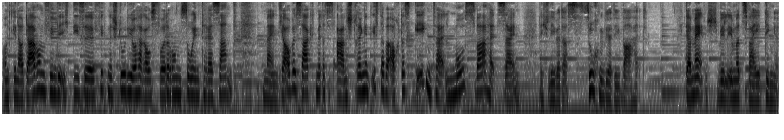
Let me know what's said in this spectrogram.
Und genau darum finde ich diese Fitnessstudio-Herausforderung so interessant. Mein Glaube sagt mir, dass es anstrengend ist, aber auch das Gegenteil muss Wahrheit sein. Ich liebe das. Suchen wir die Wahrheit. Der Mensch will immer zwei Dinge.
